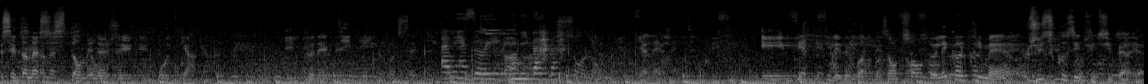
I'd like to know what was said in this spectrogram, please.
C'est un assistant ménager haut de gamme. Il connaît 10 000 recettes Allez Zoé, on y va. Et vérifie les devoirs des enfants de l'école primaire jusqu'aux études supérieures.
